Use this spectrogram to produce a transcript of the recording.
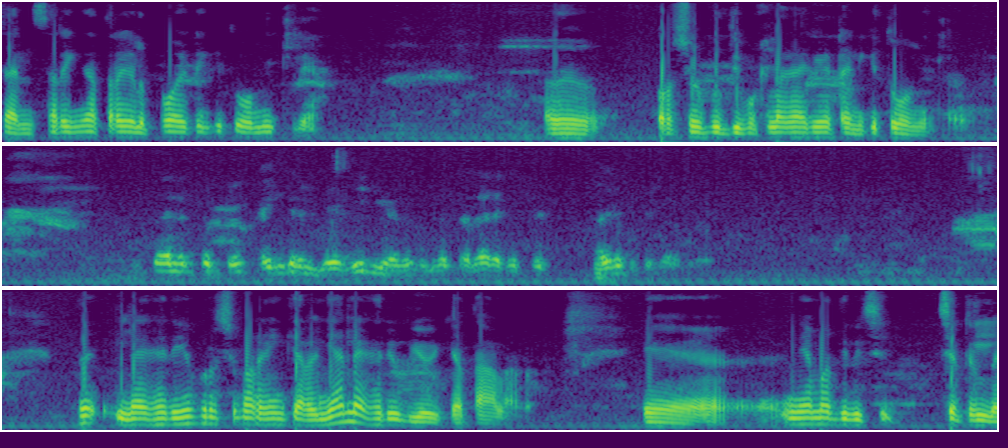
സെൻസറിങ് അത്ര എളുപ്പമായിട്ട് എനിക്ക് തോന്നിയിട്ടില്ല. അത് കുറച്ച് ബുദ്ധിമുട്ടുള്ള കാര്യമായിട്ട് എനിക്ക് തോന്നിയിട്ടില്ല. ലഹരിയെ കുറിച്ച് പറയാൻ എനിക്കറിയാം ഞാൻ ലഹരി ഉപയോഗിക്കാത്ത ആളാണ്. ഞാൻ മദ്യപിച്ചിട്ടില്ല.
